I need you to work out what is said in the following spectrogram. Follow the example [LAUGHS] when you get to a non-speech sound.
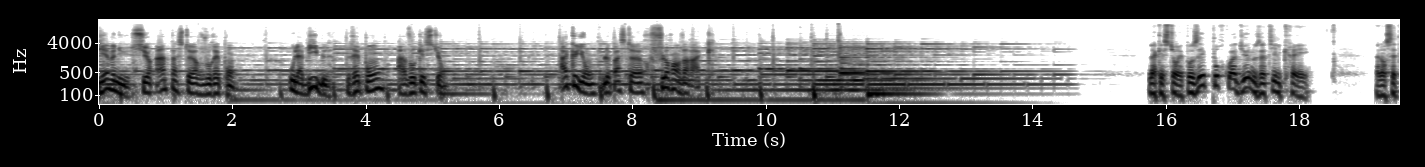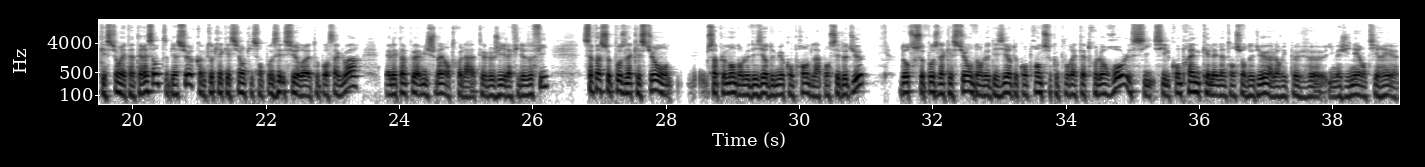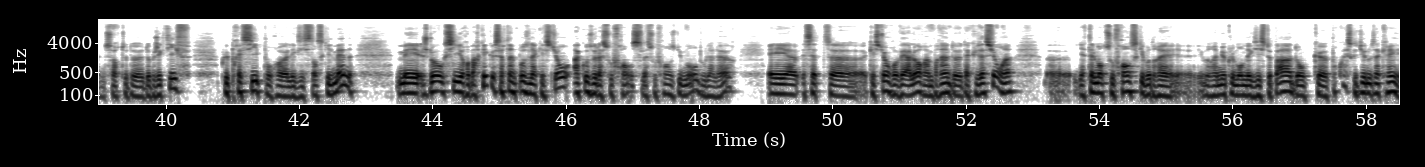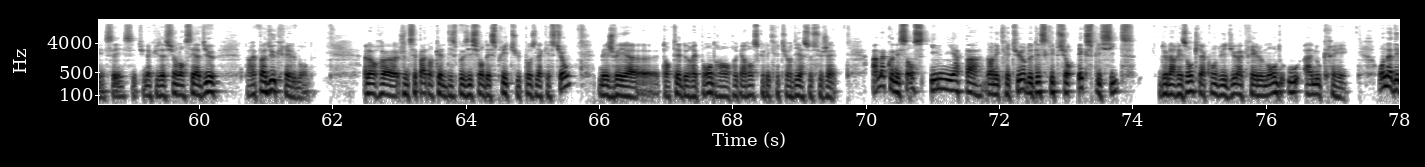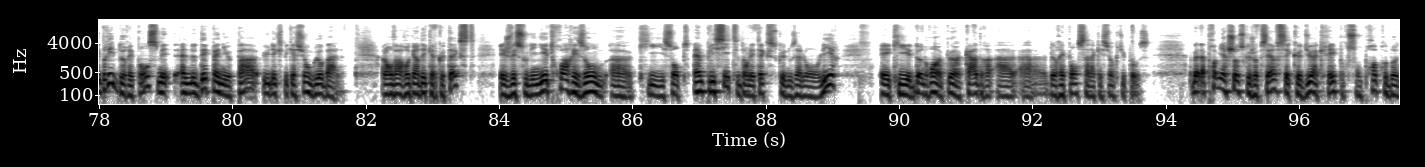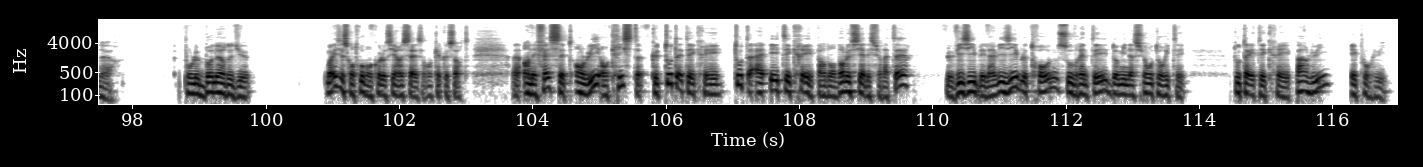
Bienvenue sur Un Pasteur vous répond, où la Bible répond à vos questions. Accueillons le pasteur Florent Varac. La question est posée, pourquoi Dieu nous a-t-il créés? Alors cette question est intéressante, bien sûr, comme toutes les questions qui sont posées [LAUGHS] sur euh, Tout pour sa gloire. Elle est un peu à mi-chemin entre la théologie et la philosophie. Certains se posent la question simplement dans le désir de mieux comprendre la pensée de Dieu. D'autres se posent la question dans le désir de comprendre ce que pourrait être leur rôle. S'ils comprennent quelle est l'intention de Dieu, alors ils peuvent euh, imaginer en tirer une sorte d'objectif plus précis pour euh, l'existence qu'ils mènent. Mais je dois aussi remarquer que certains posent la question à cause de la souffrance, la souffrance du monde ou la leur. Et euh, cette question revêt alors un brin d'accusation. Hein. Euh, il y a tellement de souffrance qu'il vaudrait, il vaudrait mieux que le monde n'existe pas. Donc pourquoi est-ce que Dieu nous a créés? C'est une accusation lancée à Dieu. Tu n'aurais pas dû créer le monde. Alors, euh, je ne sais pas dans quelle disposition d'esprit tu poses la question, mais je vais euh, tenter de répondre en regardant ce que l'Écriture dit à ce sujet. À ma connaissance, il n'y a pas dans l'Écriture de description explicite de la raison qui a conduit Dieu à créer le monde ou à nous créer. On a des bribes de réponses, mais elles ne dépeignent pas une explication globale. Alors on va regarder quelques textes et je vais souligner trois raisons euh, qui sont implicites dans les textes que nous allons lire et qui donneront un peu un cadre de réponse à la question que tu poses. Ben, la première chose que j'observe, c'est que Dieu a créé pour son propre bonheur, pour le bonheur de Dieu. Vous voyez, c'est ce qu'on trouve en Colossiens 1.16, en quelque sorte. Euh, en effet, c'est en lui, en Christ, que tout a été créé, tout a été créé, pardon, dans le ciel et sur la terre, le visible et l'invisible, trône, souveraineté, domination, autorité. Tout a été créé par lui et pour lui.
